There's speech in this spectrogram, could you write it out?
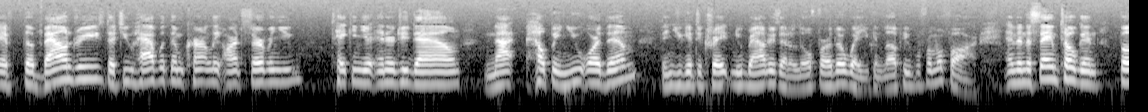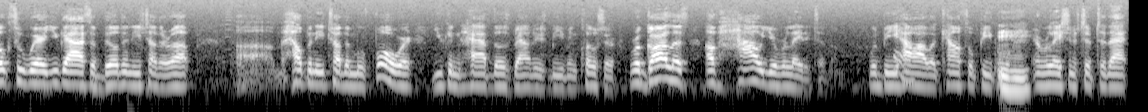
If the boundaries that you have with them currently aren't serving you, taking your energy down, not helping you or them, then you get to create new boundaries that are a little further away. You can love people from afar. And then the same token, folks who where you guys are building each other up, um, helping each other move forward, you can have those boundaries be even closer, regardless of how you're related to them. Would be how I would counsel people Mhm. in relationship to that.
